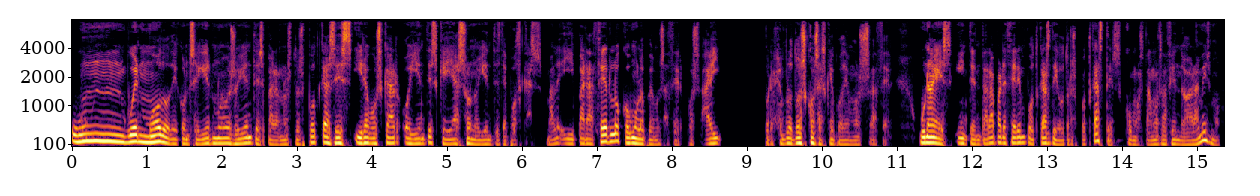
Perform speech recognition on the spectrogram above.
un buen modo de conseguir nuevos oyentes para nuestros podcasts es ir a buscar oyentes que ya son oyentes de podcast, ¿vale? Y para hacerlo, ¿cómo lo podemos hacer? Pues hay, por ejemplo, dos cosas que podemos hacer. Una es intentar aparecer en podcast de otros podcasters, como estamos haciendo ahora mismo,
